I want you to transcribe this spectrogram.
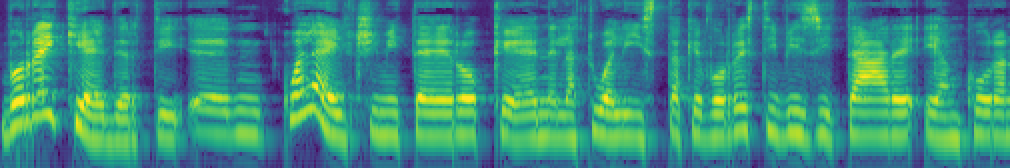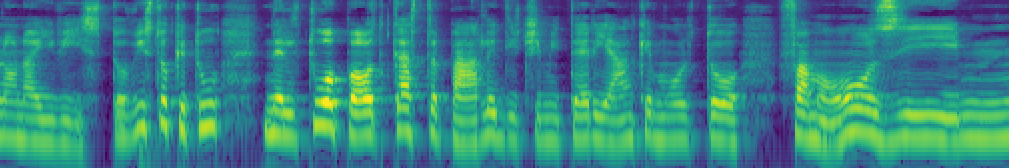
Vorrei chiederti eh, qual è il cimitero che è nella tua lista che vorresti visitare e ancora non hai visto, visto che tu nel tuo podcast parli di cimiteri anche molto famosi mh, mm,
